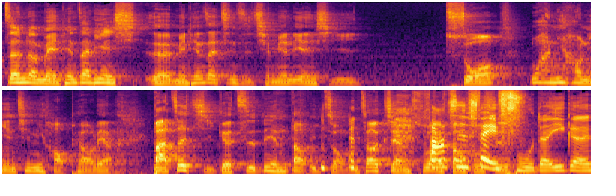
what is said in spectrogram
真的每天在练习，呃，每天在镜子。前面练习说哇，你好年轻，你好漂亮，把这几个字练到一种你知道讲出来 发自肺腑的一个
